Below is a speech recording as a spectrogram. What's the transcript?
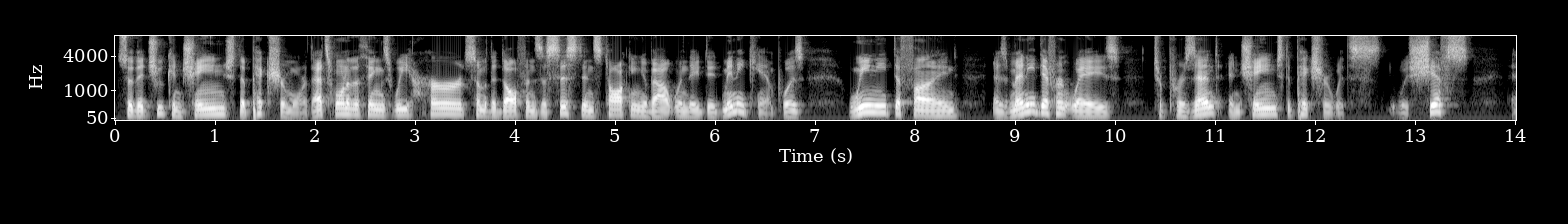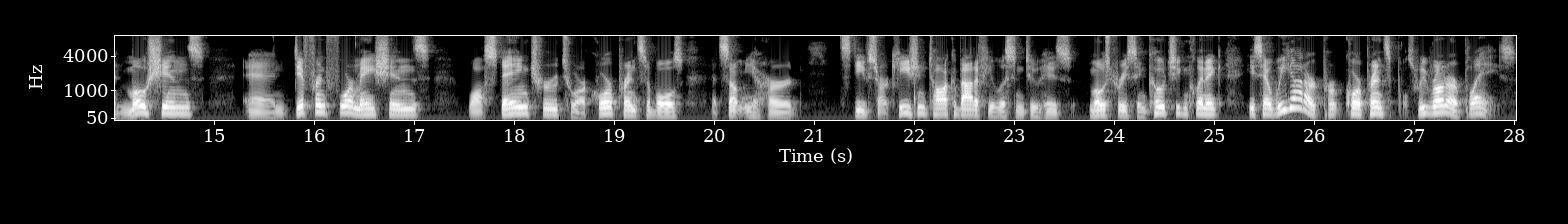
so that you can change the picture more, that's one of the things we heard some of the Dolphins assistants talking about when they did minicamp was we need to find as many different ways to present and change the picture with, with shifts and motions and different formations while staying true to our core principles. That's something you heard Steve Sarkisian talk about. If you listen to his most recent coaching clinic, he said, We got our core principles. We run our plays.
